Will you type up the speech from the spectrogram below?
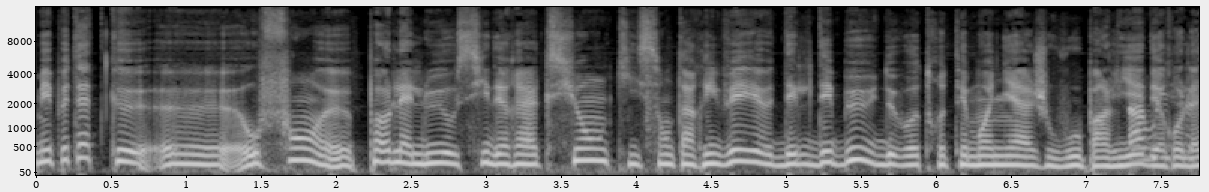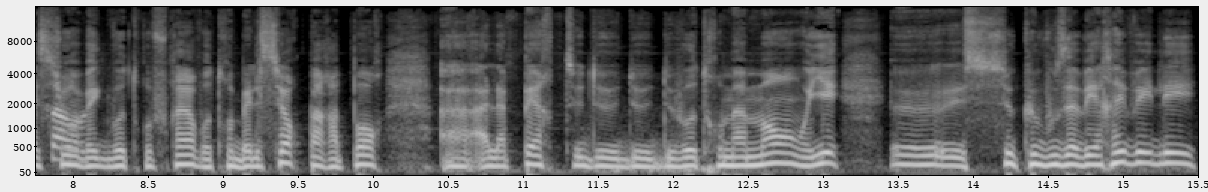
mais peut-être que euh, au fond, euh, Paul a lu aussi des réactions qui sont arrivées dès le début de votre témoignage témoignage où vous parliez Ah des oui, relations ça, oui. avec votre frère, votre belle-sœur par rapport à, à la perte de, de, de votre maman. Vous voyez, euh, ce que vous avez révélé,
